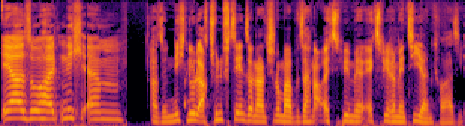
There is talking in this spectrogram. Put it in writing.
eher so halt nicht, ähm, Also nicht 0815, sondern schon mal Sachen experimentieren quasi.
